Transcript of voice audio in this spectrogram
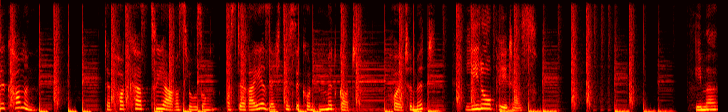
Willkommen! Der Podcast zur Jahreslosung aus der Reihe 60 Sekunden mit Gott. Heute mit Lilo Peters. Immer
